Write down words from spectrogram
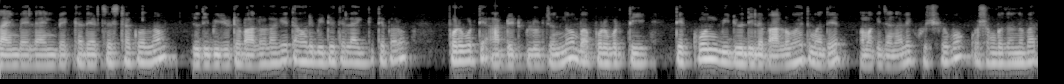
লাইন বাই লাইন ব্যাখ্যা দেওয়ার চেষ্টা করলাম। যদি ভিডিওটা ভালো লাগে, তাহলে ভিডিওতে লাইক দিতে পারো। পরবর্তী আপডেটগুলোর জন্য বা পরবর্তীতে কোন ভিডিও দিলে ভালো হয় তোমাদের, আমাকে জানালে খুশি হব। অসংখ্য ধন্যবাদ।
